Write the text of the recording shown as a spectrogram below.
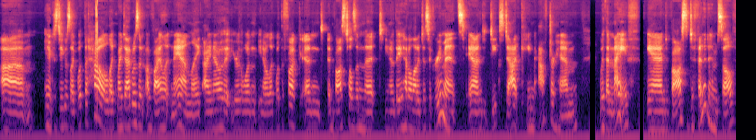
um, you know, because Deke was like, "What the hell? Like my dad wasn't a violent man. Like I know that you're the one. You know, like what the fuck?" And and Voss tells him that you know they had a lot of disagreements, and Deke's dad came after him with a knife, and Voss defended himself,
